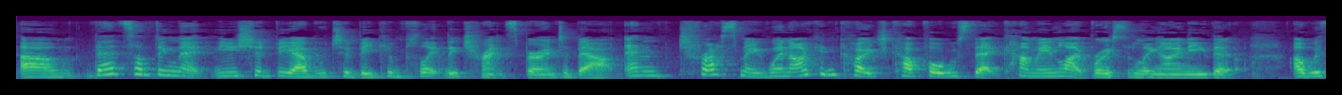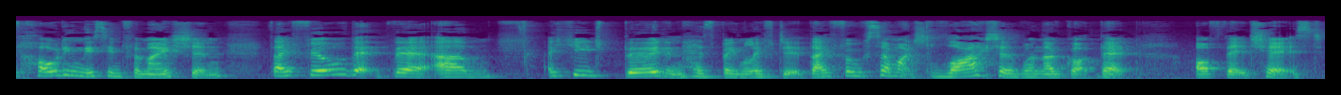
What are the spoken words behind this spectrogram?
Um, that's something that you should be able to be completely transparent about. And trust me, when I can coach couples that come in like Bruce and Leonie that are withholding this information, they feel that the, um, a huge burden has been lifted. They feel so much lighter when they've got that off their chest.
